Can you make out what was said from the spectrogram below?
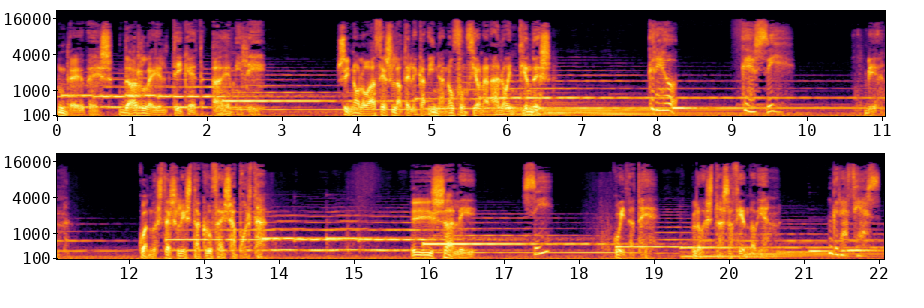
Debes darle el ticket a Emily. Si no lo haces, la telecabina no funcionará, ¿lo entiendes? Creo que sí. Bien. Cuando estés lista, cruza esa puerta. Y Sally, ¿Sí? cuídate. Lo estás haciendo bien. Gracias.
